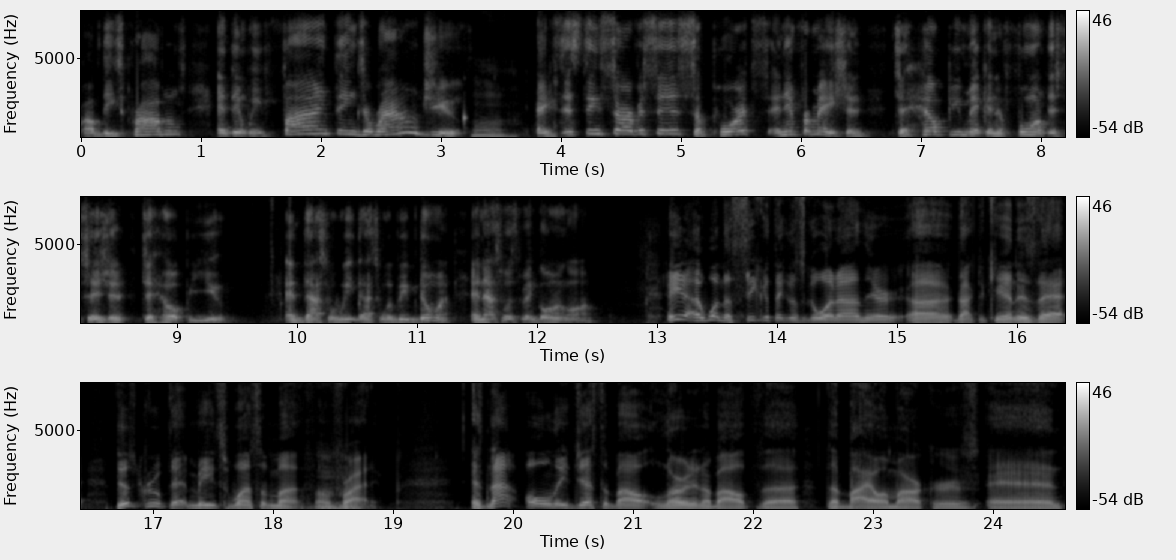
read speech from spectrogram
of these problems? And then we find things around you mm existing services, supports, and information to help you make an informed decision to help you. And that's what we that's what we've been doing, and that's what's been going on. Hey, one of the secret things that's going on there, uh, Dr. Ken, is that this group that meets once a month on mm-hmm. Friday it's not only just about learning about the the biomarkers and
